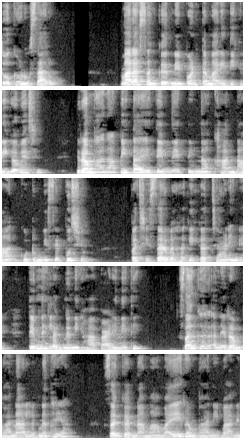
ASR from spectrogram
તો ઘણું સારું. મારા શંકરને પણ તમારી દીકરી ગમે છે. રંભાના પિતાએ તેમને તેમના ખાનદાન કુટુંબ વિશે પૂછ્યું. પછી સર્વ હકીકત જાણીને તેમને લગ્નની હા પાડી દીધી. શંકર અને રંભાના લગ્ન થયા. શંકરના મામાએ રંભાની બાને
